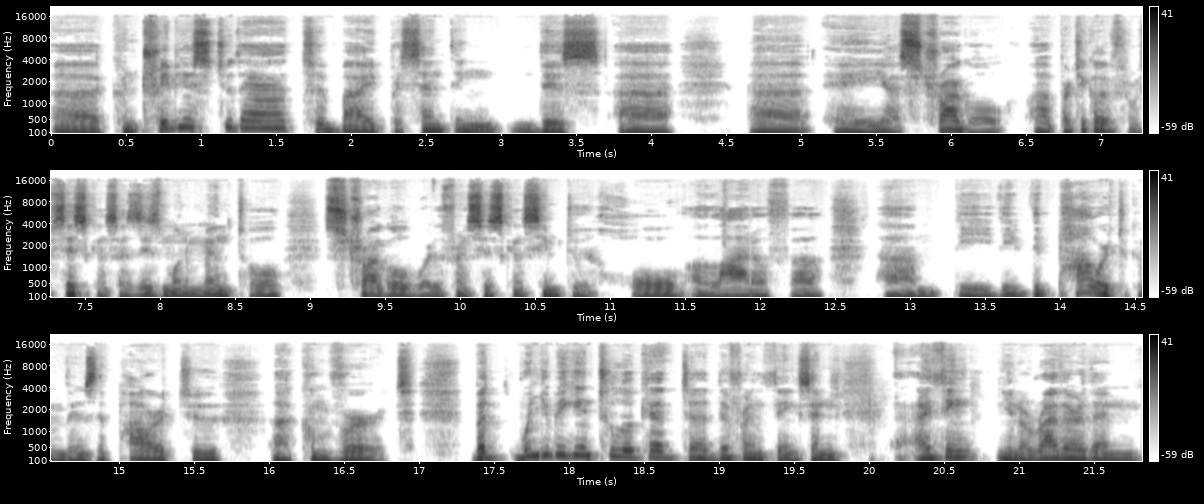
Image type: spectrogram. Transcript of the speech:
uh, contributes to that by presenting this uh, uh, a, a, struggle, uh, particularly Franciscans, as this monumental struggle where the Franciscans seem to hold a lot of uh, um, the, the, the power to convince, the power to uh, convert. But when you begin to look at different things, and I think you know, rather than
